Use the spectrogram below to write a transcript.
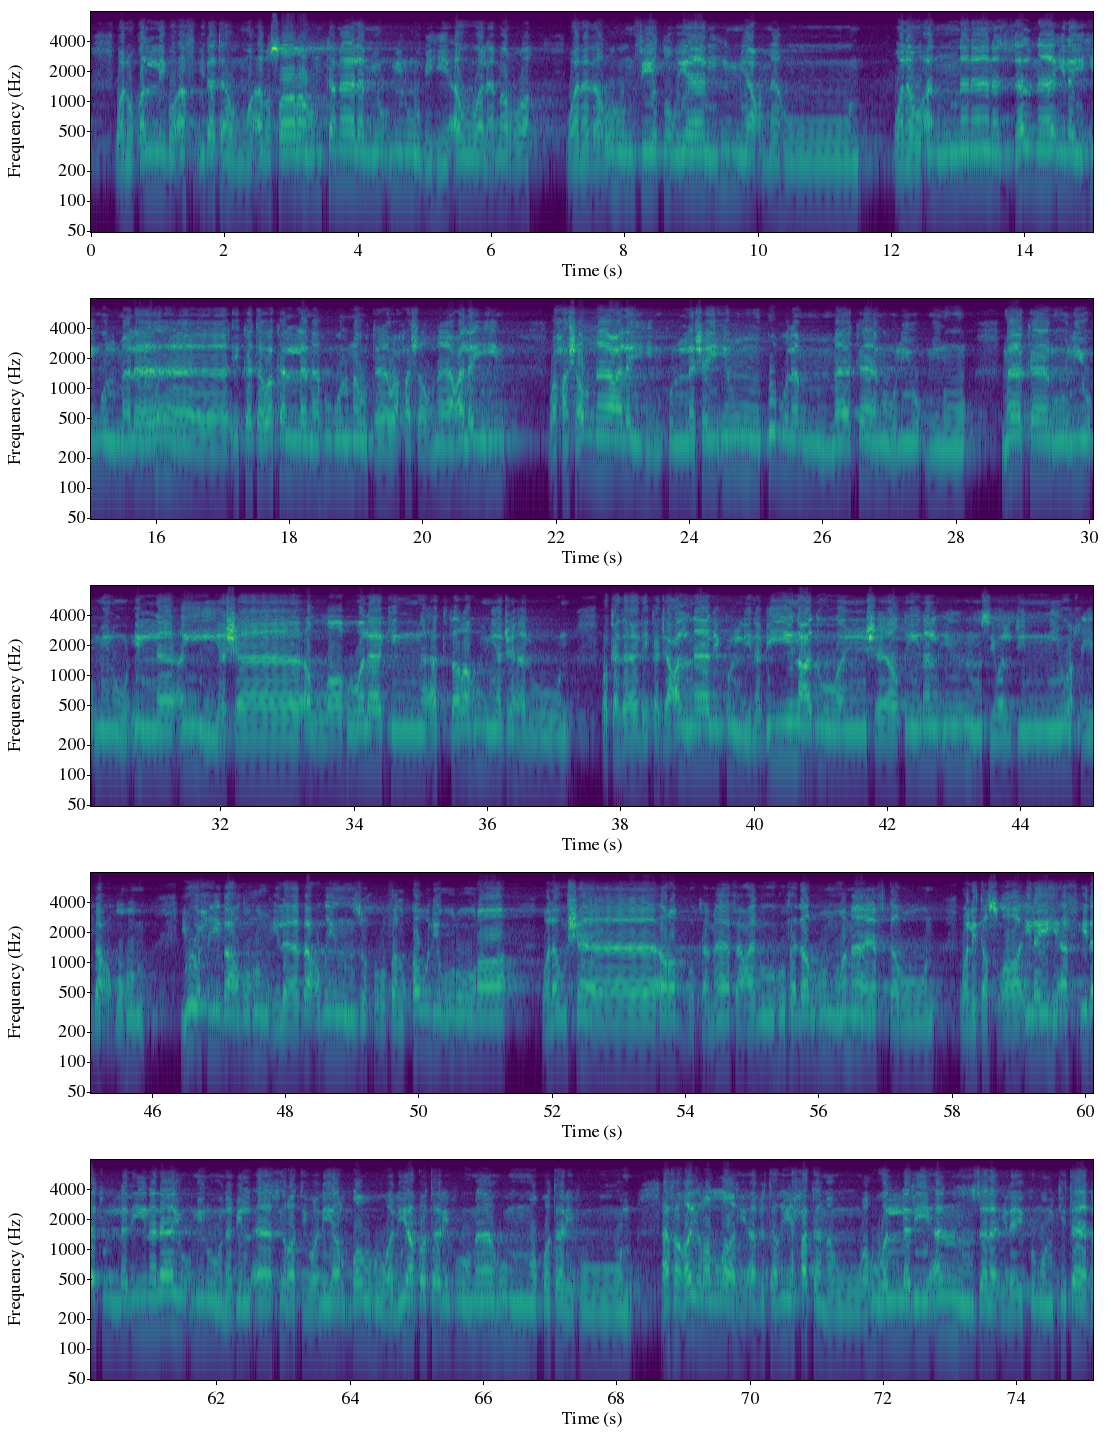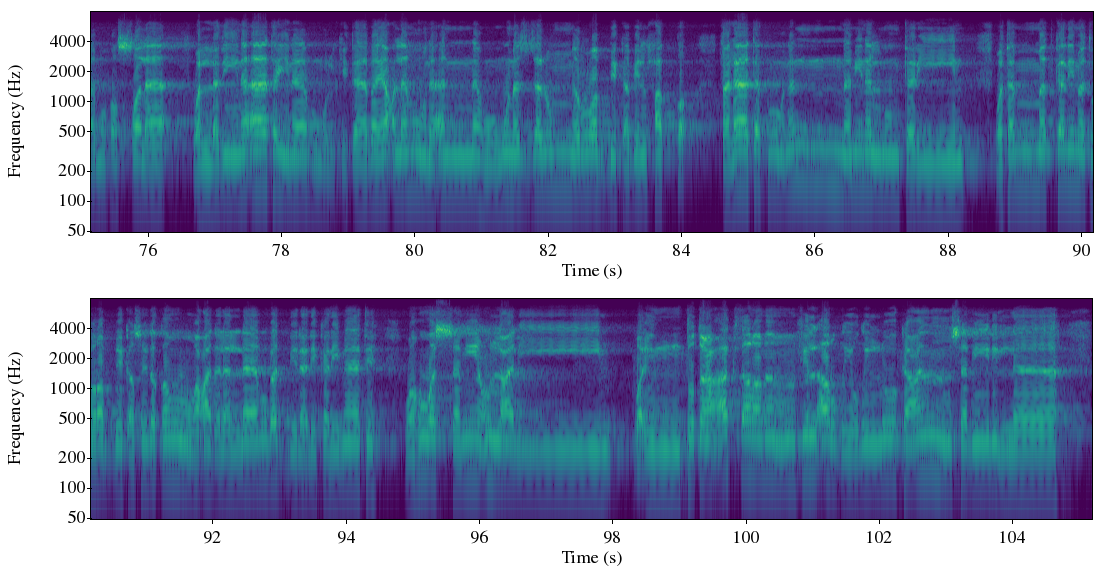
ونقلب أفئدتهم وأبصارهم كما لم يؤمنوا به أول مرة ونذرهم في طغيانهم يعمهون. ولو أننا نزلنا إليهم الملائكة وكلمهم الموتى وحشرنا عليهم وحشرنا عليهم كل شيء قبلا ما كانوا ليؤمنوا. ما كانوا ليؤمنوا إلا أن يشاء الله ولكن أكثرهم يجهلون. وكذلك جعلنا لكل نبي عدوا شياطين الإنس والجن يوحي بعضهم يوحي بعضهم إلى بعض زخرف القول غرورا. ولو شاء ربك ما فعلوه فذرهم وما يفترون. ولتصغى إليه أفئدة الذين لا يؤمنون بالآخرة وليرضوه وليقترفوا ما هم مقترفون. أفغير الله أبتغي حكما وهو الذي أنزل إليكم الكتاب مفصلا. والذين آتيناهم الكتاب يعلمون أنه منزل من ربك بالحق. فلا تكونن من الممترين. وتمت كلمة ربك صدقا وعدلا لا مبدل لكلماته وهو السميع العليم. وإن تطع أكثر من في الأرض يضلوك عن سبيل الله.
